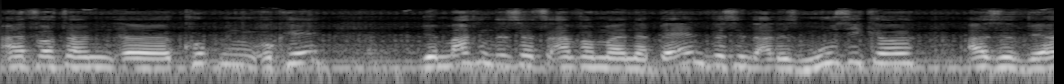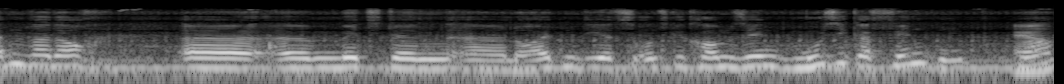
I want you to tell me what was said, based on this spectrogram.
einfach dann äh, gucken, okay, wir machen das jetzt einfach mal in der Band, wir sind alles Musiker, also werden wir doch äh, äh, mit den äh, Leuten, die jetzt zu uns gekommen sind, Musiker finden, Ja. ja.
